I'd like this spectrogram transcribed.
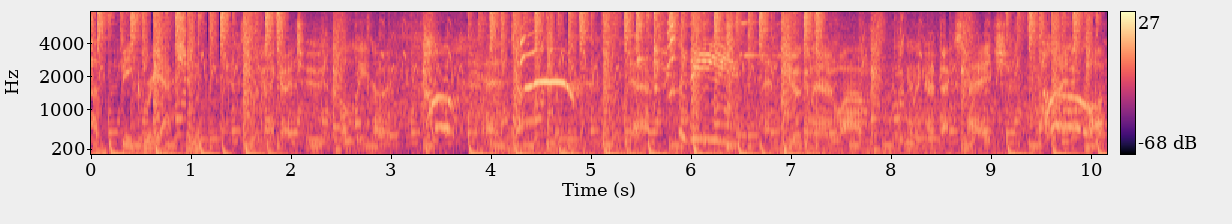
a big reaction. We're going to go to the backstage at 8 o'clock.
